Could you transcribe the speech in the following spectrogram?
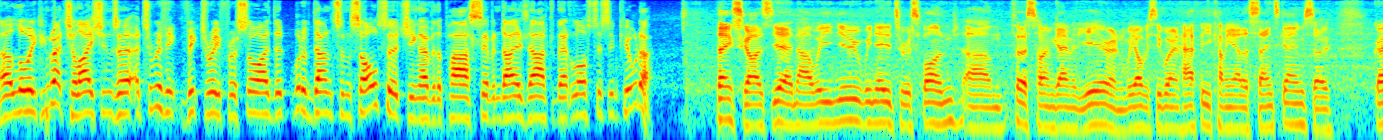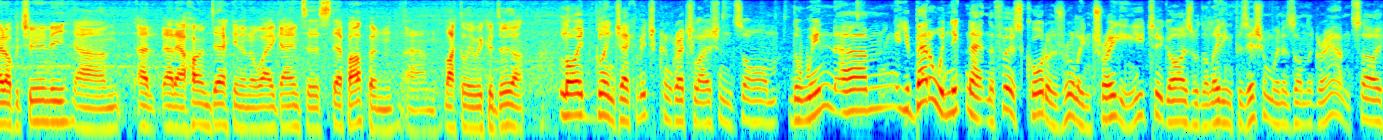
Uh, Lloyd, congratulations. A, a, terrific victory for a side that would have done some soul searching over the past seven days after that loss to St Kilda. Thanks, guys. Yeah, no, we knew we needed to respond. Um, first home game of the year, and we obviously weren't happy coming out of the Saints game. So, great opportunity um, at, at, our home deck in an away game to step up, and um, luckily we could do that. Lloyd, Glenn Jakovich, congratulations on the win. Um, your battle with Nic Nat in the first quarter was really intriguing. You two guys were the leading possession winners on the ground. So,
